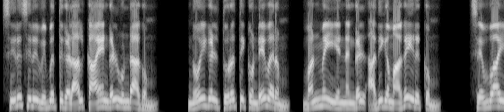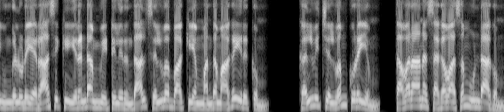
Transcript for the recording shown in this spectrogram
சிறு சிறு விபத்துகளால் காயங்கள் உண்டாகும். நோய்கள் துரத்திக் கொண்டே வரும். வன்மை எண்ணங்கள் அதிகமாக இருக்கும். செவ்வாய் உங்களுடைய ராசிக்கு இரண்டாம் வீட்டிலிருந்தால் செல்வ பாக்கியம் மந்தமாக இருக்கும். கல்விச் செல்வம் குறையும். தவறான சகவாசம் உண்டாகும்.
